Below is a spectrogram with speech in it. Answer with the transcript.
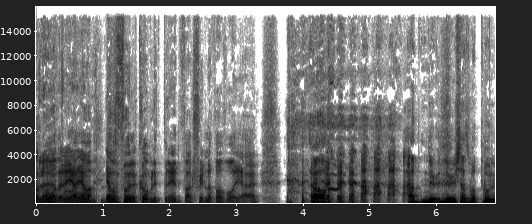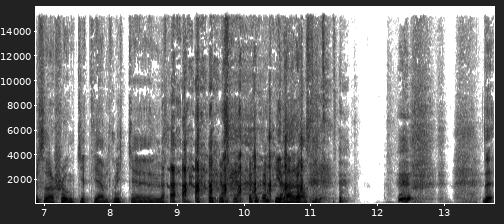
andra är på det, jag, jag, var- på- jag var fullkomligt beredd på att skylla på Avoya här. Ja. ja nu, nu känns det som att pulsen har sjunkit jävligt mycket i det här avsnittet. Det,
